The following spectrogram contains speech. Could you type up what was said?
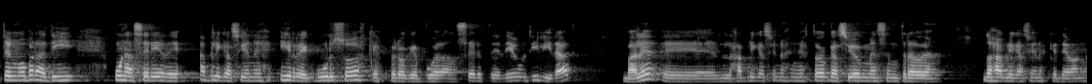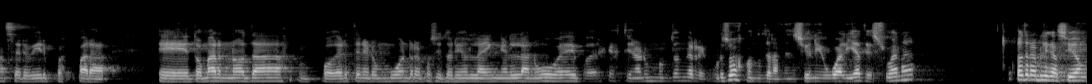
tengo para ti una serie de aplicaciones y recursos que espero que puedan serte de utilidad, ¿vale? Eh, las aplicaciones en esta ocasión me he centrado en dos aplicaciones que te van a servir pues, para eh, tomar notas, poder tener un buen repositorio online en la nube, poder gestionar un montón de recursos. Cuando te la menciono igual ya te suena. Otra aplicación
